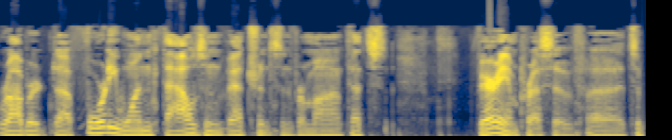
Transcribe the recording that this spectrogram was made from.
Robert. Uh, Forty-one thousand veterans in Vermont. That's very impressive. Uh, it's a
